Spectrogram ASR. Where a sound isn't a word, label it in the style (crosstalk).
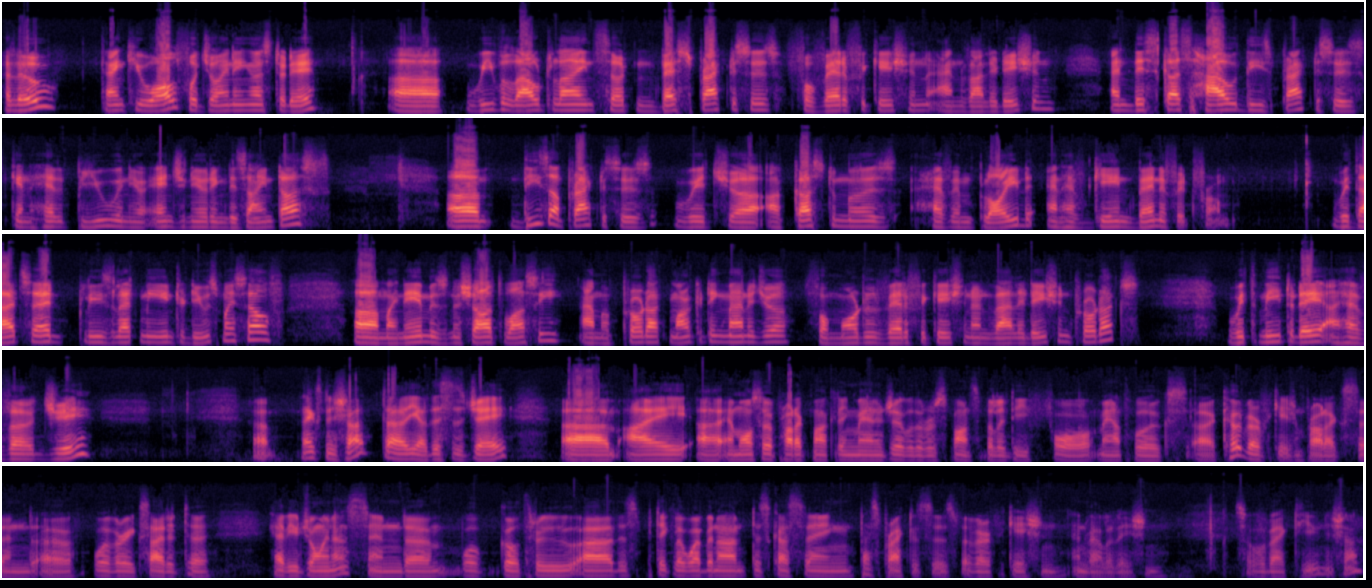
Hello, thank you all for joining us today. Uh, we will outline certain best practices for verification and validation and discuss how these practices can help you in your engineering design tasks. Um, these are practices which uh, our customers have employed and have gained benefit from. With that said, please let me introduce myself. Uh, my name is Nishaat Vasi. I'm a product marketing manager for model verification and validation products. With me today, I have uh, Jay. Uh, thanks, Nishaat. Uh, yeah, this is Jay. Um, I uh, am also a product marketing manager with a responsibility for MathWorks uh, code verification products, and uh, we're very excited to have you join us. And um, we'll go through this particular webinar discussing best practices for verification and validation. So we're back to you, Nishaat.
